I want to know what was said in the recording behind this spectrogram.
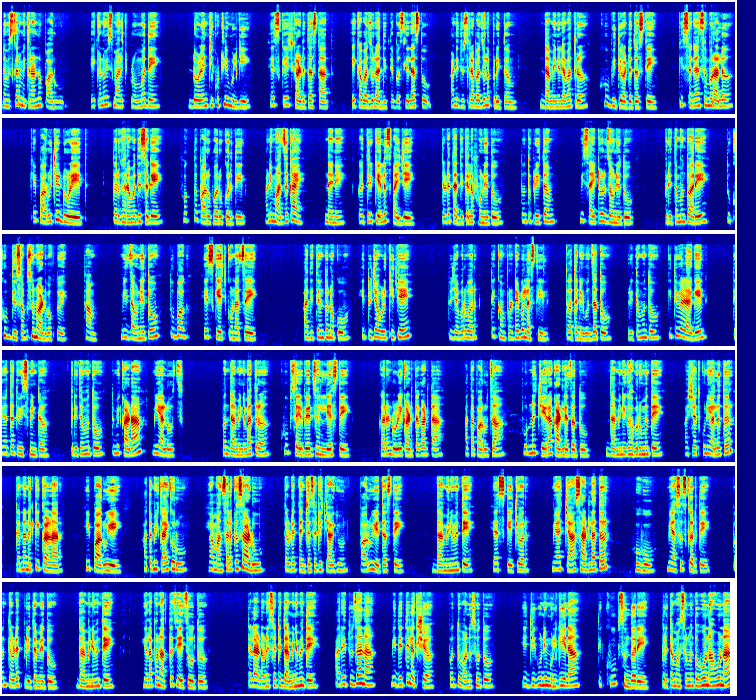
नमस्कार मित्रांनो पारू. एकोणवीस मार्च प्रोममध्ये डोळ्यांची कुठली मुलगी हे स्केच काढत असतात. एका बाजूला आदित्य बसलेला असतो आणि दुसऱ्या बाजूला प्रीतम. दामिनीला मात्र खूप भीती वाटत असते की सगळ्यांसमोर आलं की पारूचे डोळे आहेत तर घरामध्ये सगळे फक्त पारू पारू करतील. आणि माझं काय? नाही नाही काहीतरी केलंच पाहिजे. तेवढ्यात आदित्याला फोन येतो. तर तो प्रीतम मी साईटवर जाऊन येतो. प्रीतम म्हणतो अरे तू खूप दिवसापासून वाट बघतोय. थांब मी जाऊन येतो. तू बघ हे स्केच कोणाचं आहे? आदित्य म्हणतो नको हे तुझ्या ओळखीचे आहे. तुझ्याबरोबर ते कम्फर्टेबल असतील. तो आता निघून जातो. प्रीतम म्हणतो किती वेळ लागेल? ते म्हणतात वीस मिनटं. प्रीतम म्हणतो तुम्ही काढा मी आलोच. पण दामिनी मात्र खूप सैरबेर झालेली असते. कारण डोळे काढता काढता आता पारूचा पूर्ण चेहरा काढला जातो. दामिनी घाबरू म्हणते अशात कुणी आलं तर? त्यांना नक्की कळणार. ही पारू ये. आता मी काय करू? ह्या माणसाला कसं अडू तेवढ्यात त्यांच्यासाठी चहा घेऊन पारू येत असते. दामिनी म्हणते ह्या स्केचवर मी आज चहा साडला तर? हो हो मी असंच करते. पण तेवढ्यात प्रीतम येतो. दामिनी म्हणते ह्याला पण आत्ताच यायचं होतं. त्याला अडवण्यासाठी दामिनी म्हणते अरे तू जा ना. मी देते लक्ष. पण तो माणूस म्हणतो ही जिगुनी मुलगी आहे ना. ती खूप सुंदर आहे प्रीतम हसून म्हणतो हो ना हो ना.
